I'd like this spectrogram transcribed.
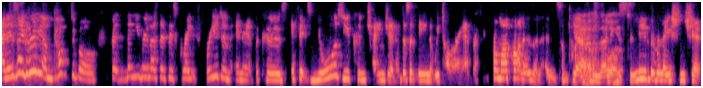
And it's like really uncomfortable. But then you realize there's this great freedom in it because if it's yours, you can change it. It doesn't mean that we tolerate everything from our partners. And, and sometimes yeah, the learning course. is to leave the relationship.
